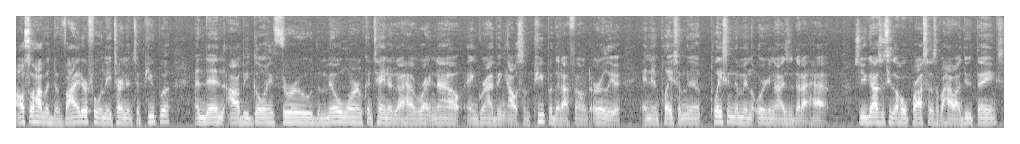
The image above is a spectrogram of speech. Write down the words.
I also have a divider for when they turn into pupa and then I'll be going through the mealworm container that I have right now and grabbing out some pupa that I found earlier and then place them in, placing them in the organizer that I have. So you guys will see the whole process of how I do things.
